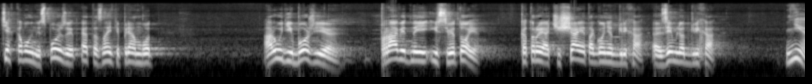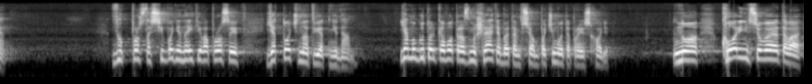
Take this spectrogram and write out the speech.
тех, кого он использует, это, знаете, прям вот орудие Божье, праведное и святое, которое очищает огонь от греха, э, землю от греха. Нет. Но просто сегодня на эти вопросы я точно ответ не дам. Я могу только вот размышлять об этом всем, почему это происходит. Но корень всего этого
